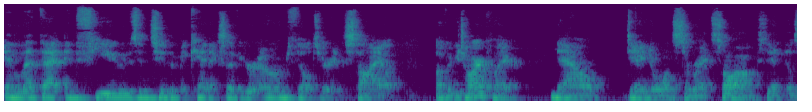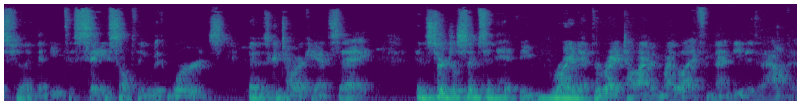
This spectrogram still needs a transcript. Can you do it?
and let that infuse into the mechanics of your own filter and style of a guitar player. Now, Daniel wants to write songs. Daniel's feeling the need to say something with words that his guitar can't say. And Sturgill Simpson hit me right at the right time in my life when that needed to happen.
